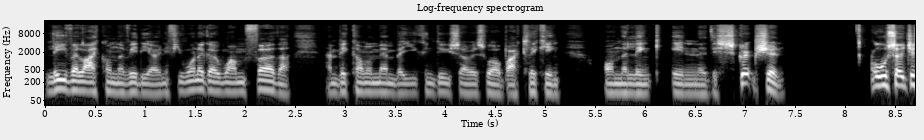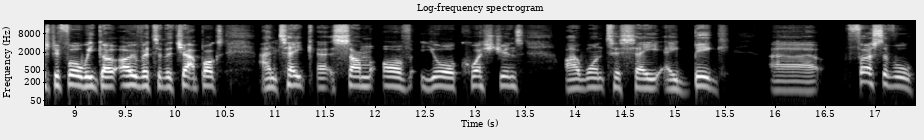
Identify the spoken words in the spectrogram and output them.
Leave a like on the video. And if you want to go one further and become a member, you can do so as well by clicking on the link in the description. Also, just before we go over to the chat box and take uh, some of your questions, I want to say a big, uh, first of all,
